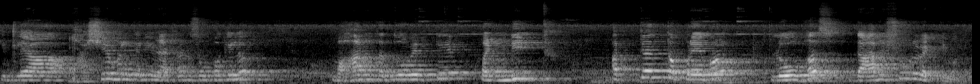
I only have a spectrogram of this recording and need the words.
तिथल्या भाषेमध्ये त्यांनी व्याकरण सोपं केलं. महान तत्ववेत्ते पंडित अत्यंत प्रेमळ लोभस दानशूर व्यक्तिमत्व.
